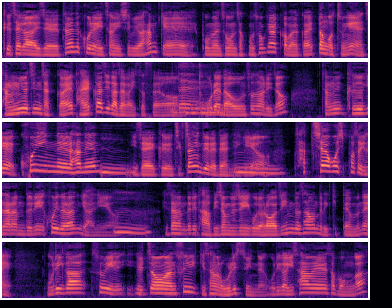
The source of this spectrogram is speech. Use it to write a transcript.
그 제가 이제 트렌드 코리아 2022와 함께 보면 좋은 작품 소개할까 말까 했던 것 중에 장뮤진 작가의 달까지 가자가 있었어요. 네. 올해 나온 소설이죠. 장 그게 코인을 하는 음. 이제 그 직장인들에 대한 얘기예요. 음. 사치하고 싶어서 이 사람들이 코인을 하는 게 아니에요. 음. 이 사람들이 다 비정규직이고 여러 가지 힘든 상황들이 있기 때문에 우리가 소위 일정한 수익 이상을 올릴 수 있는 우리가 이 사회에서 뭔가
